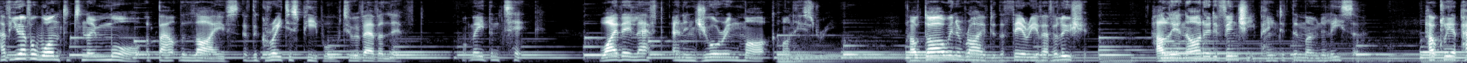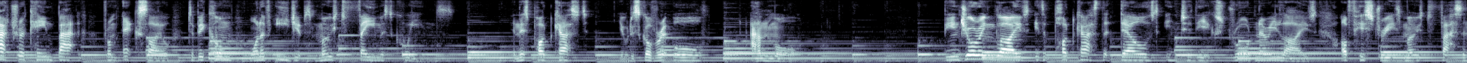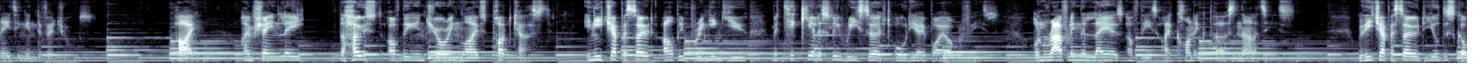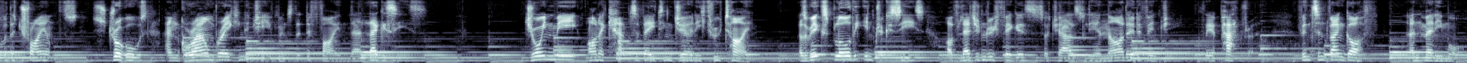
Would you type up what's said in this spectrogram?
Have you ever wanted to know more about the lives of the greatest people to have ever lived? What made them tick? Why they left an enduring mark on history? How Darwin arrived at the theory of evolution? How Leonardo da Vinci painted the Mona Lisa? How Cleopatra came back from exile to become one of Egypt's most famous queens? In this podcast, you'll discover it all and more. The Enduring Lives is a podcast that delves into the extraordinary lives of history's most fascinating individuals. Hi, I'm Shane Lee, the host of the Enduring Lives podcast. In each episode, I'll be bringing you meticulously researched audio biographies, unraveling the layers of these iconic personalities. With each episode, you'll discover the triumphs, struggles, and groundbreaking achievements that define their legacies. Join me on a captivating journey through time as we explore the intricacies of legendary figures such as Leonardo da Vinci, Cleopatra, Vincent van Gogh, and many more.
